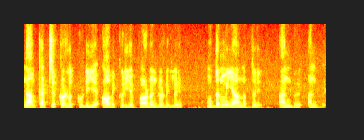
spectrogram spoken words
நாம் கற்றுக்கொள்ளக்கூடிய ஆவிக்குரிய பாடங்களிலே முதன்மையானது அன்பு அன்பு.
